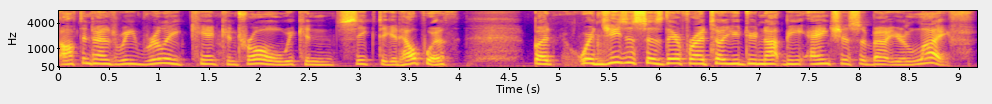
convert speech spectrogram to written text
oftentimes we really can't control. We can seek to get help with. But when Jesus says, Therefore I tell you, do not be anxious about your life,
